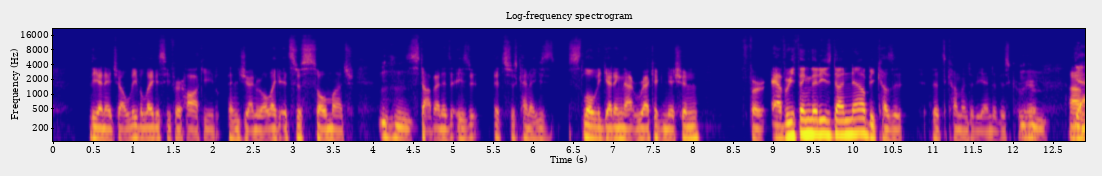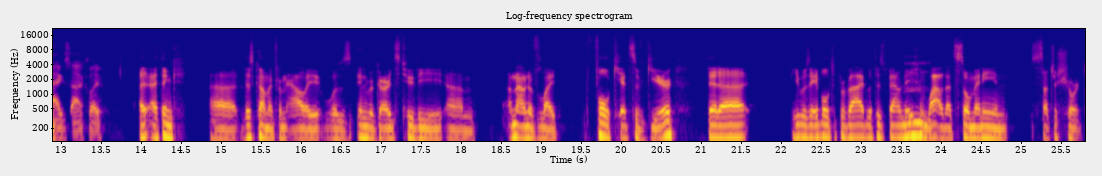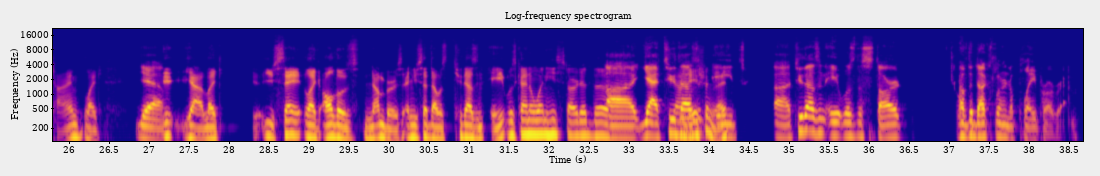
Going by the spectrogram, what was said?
the nhl leave a legacy for hockey in general like it's just so much Mm-hmm. stuff and it's he's, it's just kind of he's slowly getting that recognition for everything that he's done now because it it's coming to the end of his career Mhm. Um, yeah, exactly. I, I think uh, this comment from Ali was in regards to the um, amount of like full kits of gear that uh, he was able to provide with his foundation. Mm. Wow, that's so many in such a short time. Like, Yeah, it- yeah, like you say like all those numbers, and you said that was 2008 was kind of when he started the. uh, yeah. Foundation, 2008. Uh, 2008 was the start of the Ducks Learn to Play program.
